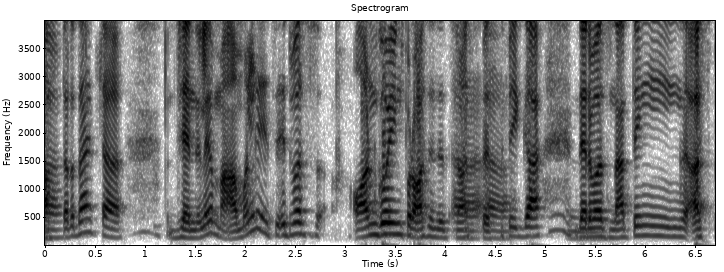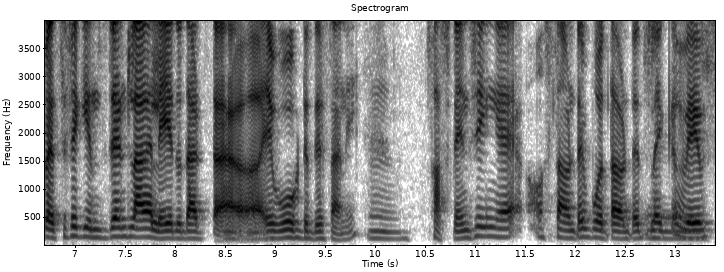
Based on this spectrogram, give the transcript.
ఆఫ్టర్ దట్ జనరల్ మామూలుగా it was ongoing process it's not స్పెసిఫిక్గా there was nothing specific incident లాగా లేదు దట్ ఎవోక్డ్ దిస్ అని. ఫస్ట్ నుంచి ఇంకే వస్తా ఉంటాయి పోతా ఉంటాయి ఇట్స్ లైక్ వేవ్స్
